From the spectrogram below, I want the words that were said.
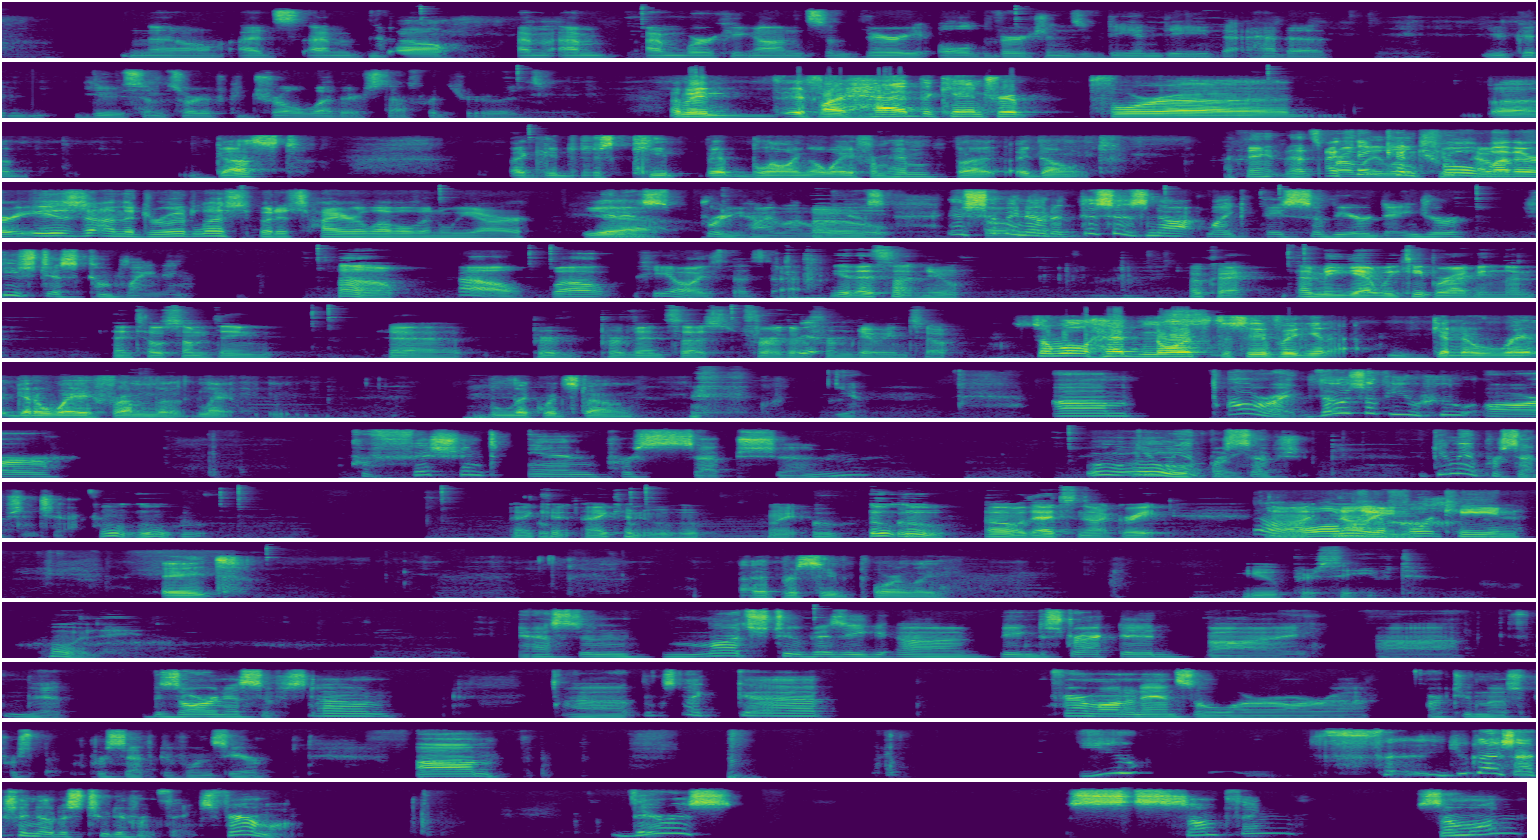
No, I'd, I'm No. I'm I'm I'm working on some very old versions of D and D that had a you could do some sort of control weather stuff with druids. I mean, if I had the cantrip for uh, uh, gust, I could just keep it blowing away from him, but I don't. I think that's I probably think a little too control weather is on the druid list, but it's higher level than we are. It Yeah. is pretty high level. Yes. Oh. It should Oh, be noted this is not like a severe danger. He's just complaining. oh Oh well, he always does that. yeah that's not new okay i mean yeah we keep riding then until something uh pre- prevents us further Yeah. from doing so So we'll head north to see if we can get away, get away from the la- liquid stone. Yep. Um, all right. Those of you who are proficient in perception, Ooh, give me a ooh. perception. Give me a perception check. Ooh, ooh. I can, I can, ooh, ooh. Wait. Ooh, Ooh, ooh. Oh, that's not great. Oh, Not only nine. a 14. Eight. I perceived poorly. You perceived. poorly. Aston, much too busy uh, being distracted by uh, the bizarreness of stone. Uh, looks like uh, Pharamond and Ansel are our, uh, our two most perspe- perceptive ones here. Um, you, f- you guys actually notice two different things. Pharamond, there is something, someone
